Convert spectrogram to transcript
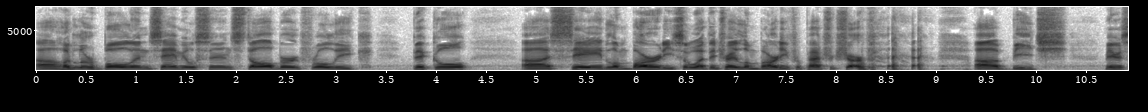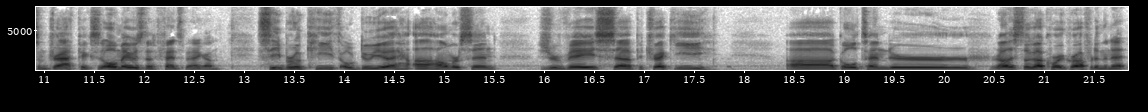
Uh, Hudler, Bolland, Samuelsson, Stalberg, Frolik, Bickell, uh, Sade, Lombardi. So what? They traded Lombardi for Patrick Sharp. Uh, Beach, maybe some draft picks. Oh, maybe it was the defenseman. Hang on. Seabrook, Keith, Oduya, uh, Gervais, uh, Petrecki, uh, goaltender. No, they still got Corey Crawford in the net.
